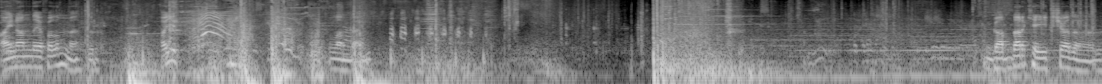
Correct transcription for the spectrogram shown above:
Aynı anda yapalım mı? Dur. Hayır. Ulan ben. Gaddar keyifçi adam adı.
